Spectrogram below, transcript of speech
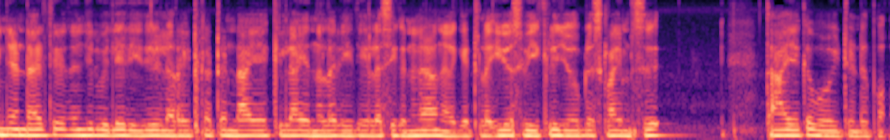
ഇനി രണ്ടായിരത്തി ഇരുപത്തഞ്ചിൽ വലിയ രീതിയിലുള്ള റേറ്റ് കട്ട് ഉണ്ടായേക്കില്ല എന്നുള്ള രീതിയിലുള്ള സിഗ്നലാണ് നൽകിയിട്ടുള്ളത്. U S weekly jobless claims താഴേക്ക് പോയിട്ടുണ്ട് ഇപ്പോൾ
